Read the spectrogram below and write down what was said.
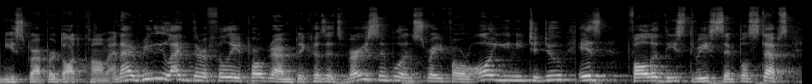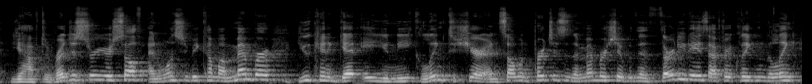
nichescrapper.com. And I really like their affiliate program because it's very simple and straightforward. All you need to do is follow these three simple steps. You have to register yourself, and once you become a member, you can get a unique link to share. And someone purchases a membership within 30 days after clicking the link,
